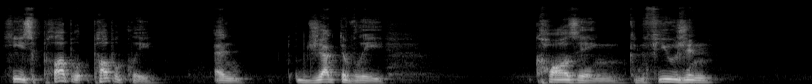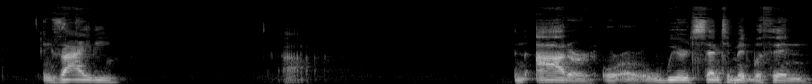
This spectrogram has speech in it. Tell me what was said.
he's pub- publicly and objectively causing confusion, anxiety, uh, an odd or, or, or weird sentiment within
